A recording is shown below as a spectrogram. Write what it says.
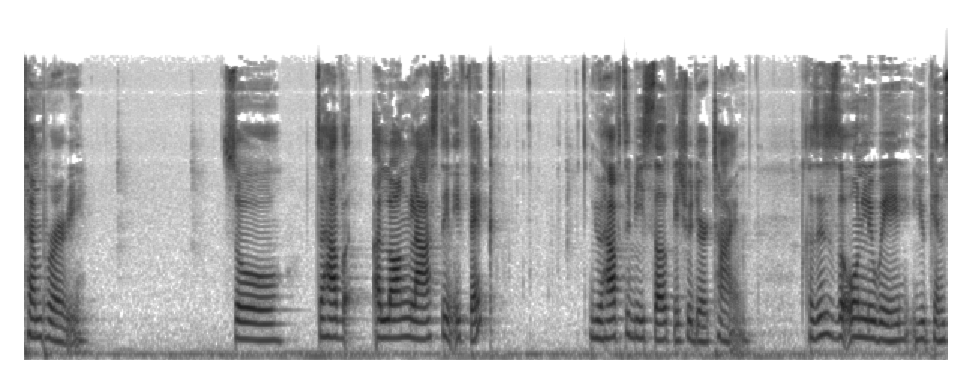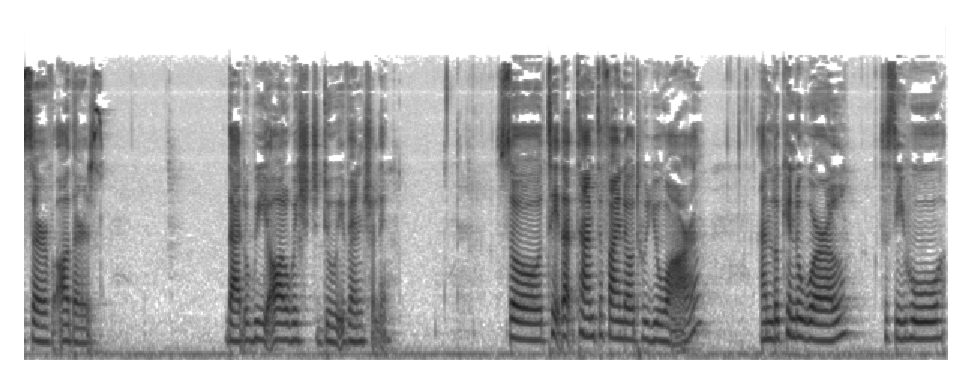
temporary. So, to have a long lasting effect, you have to be selfish with your time because this is the only way you can serve others that we all wish to do eventually. So take that time to find out who you are and look in the world to see who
